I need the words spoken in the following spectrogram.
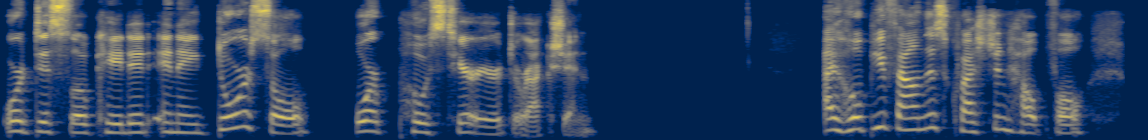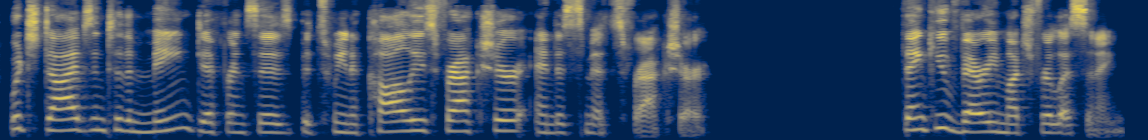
or dislocated in a dorsal or posterior direction. I hope you found this question helpful, which dives into the main differences between a Colles fracture and a Smith's fracture. Thank you very much for listening.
